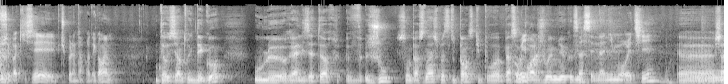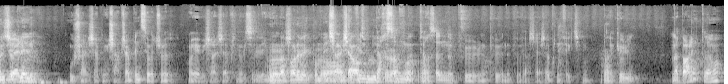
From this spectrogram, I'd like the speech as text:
tu sais pas qui c'est, et tu peux l'interpréter quand même. T'as aussi un truc d'ego où le réalisateur joue son personnage parce qu'il pense que pour, personne Oui. pourra le jouer mieux que lui. Ça, c'est Nanny Moretti. Euh, ou Charles Chaplin. Allen. Ou Charles Chaplin. Charles Chaplin, c'est autre chose. Oui, mais Charles Chaplin, oui, c'est le Lego. On en a parlé, mec, pendant Mais 40 Charles Chaplin, minutes personne, dernière fois. Ouais. personne ne, peut, ne, peut, ne peut faire Charles Chaplin, effectivement. Ouais. que lui. On a parlé, toi et moi?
